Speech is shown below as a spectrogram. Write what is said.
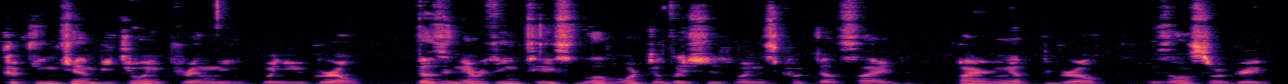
cooking can be joint friendly when you grill. Doesn't everything taste a little more delicious when it's cooked outside? Firing up the grill is also great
